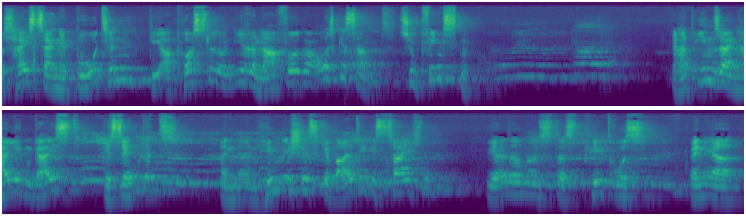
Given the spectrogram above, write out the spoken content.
das heißt seine Boten, die Apostel und ihre Nachfolger ausgesandt zu Pfingsten. Er hat ihnen seinen Heiligen Geist gesendet, ein, ein himmlisches, gewaltiges Zeichen. Wir erinnern uns, dass Petrus, wenn er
